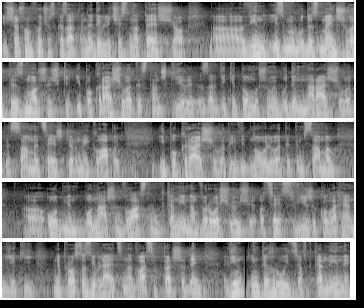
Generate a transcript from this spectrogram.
І що ж вам хочу сказати, не дивлячись на те, що е, він із буде зменшувати зморшечки і покращувати стан шкіри завдяки тому, що ми будемо наращувати саме цей шкірний клапоть і покращувати і відновлювати тим самим е, обмін по нашим власним тканинам, вирощуючи оцей свіжий колаген, який не просто з'являється на 21 день, він інтегрується в тканини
